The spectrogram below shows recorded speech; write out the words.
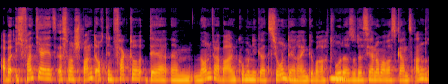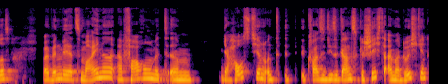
Aber ich fand ja jetzt erstmal spannend auch den Faktor der ähm, nonverbalen Kommunikation, der reingebracht mhm. wurde. Also das ist ja nochmal was ganz anderes. Weil wenn wir jetzt meine Erfahrung mit ähm, ja, Haustieren und äh, quasi diese ganze Geschichte einmal durchgehen.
